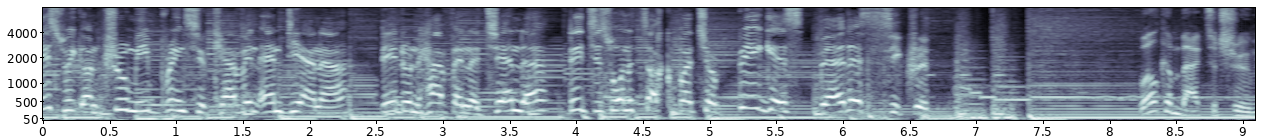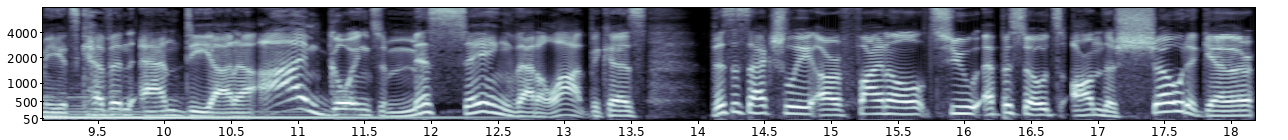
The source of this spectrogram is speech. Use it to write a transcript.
This week on True Me brings you Kevin and Diana. They don't have an agenda, they just want to talk about your biggest, baddest secret. Welcome back to True Me. It's Kevin and Diana. I'm going to miss saying that a lot because this is actually our final two episodes on the show together.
